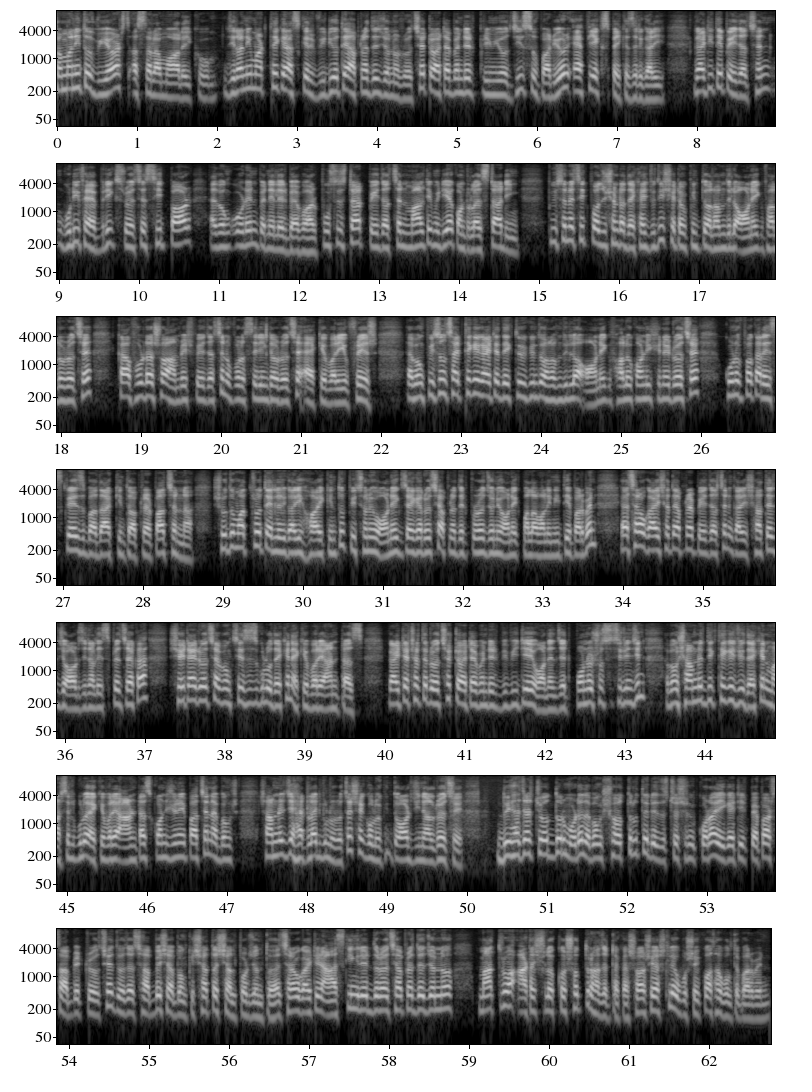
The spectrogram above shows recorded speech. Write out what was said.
সম্মানিত ভিউয়ার্স আসসালামু আলাইকুম। জিলানি মাঠ থেকে আজকের ভিডিওতে আপনাদের জন্য রয়েছে টয়োটা ব্যান্ডের প্রিমিয় জি সুপারিয়র এফএক্স প্যাকেজের গাড়ি। গাড়িটিতে পেয়ে যাচ্ছেন গুডি ফ্যাব্রিক্স রয়েছে সিট পাওয়ার এবং ওডেন প্যানেলের ব্যবহার। পুশ স্টার্ট, পেয়ে যাচ্ছেন মাল্টিমিডিয়া কন্ট্রোলার স্টার্টিং পিছনের সিট পজিশনটা দেখাই যদি, সেটাও কিন্তু আলহামদুলিল্লাহ অনেক ভালো রয়েছে। কাপ হোল্ডার সহ আমরেশ পেয়ে যাচ্ছেন, উপরের সিলিংটাও রয়েছে একেবারেই ফ্রেশ এবং পিছন সাইড থেকে গাড়িটা দেখতেও কিন্তু আলহামদুলিল্লাহ অনেক ভালো কন্ডিশনে রয়েছে। কোনো প্রকার স্ক্রেচ বা দাগ কিন্তু আপনারা পাচ্ছেন না। শুধুমাত্র তেলের গাড়ি হয়, কিন্তু পিছনেও অনেক জায়গা রয়েছে। আপনাদের প্রয়োজনীয় অনেক মালামালি নিতে পারবেন। এছাড়াও গাড়ির সাথে আপনারা পেয়ে যাচ্ছেন গাড়ির সাথে যে অরিজিনাল স্প্রে চাকা, সেটাই রয়েছে এবং সিসিসগুলো দেখেন একেবারে আনটাচ গাড়িটার সাথে রয়েছে টয়টা ব্যান্ডের বিবিটি ওয়ান এন পনেরোশো সিসির ইঞ্জিন এবং সামনের দিক থেকে যদি দেখেন মার্সেলগুলো একেবারে আনটাচ কন্ডিশনেই পাচ্ছেন এবং সামনের যে হেডলাইটগুলো রয়েছে, সেগুলো কিন্তু অরিজিনাল রয়েছে। দুই হাজার মডেল এবং সতেরোতে রেজিস্ট্রেশন করা এই গাড়িটির পেপার্স আপডেট রয়েছে দু হাজার ছাব্বিশ এবং কি সাতাশ সাল পর্যন্ত। এছাড়াও গাড়িটির আস্কিং রেট রয়েছে আপনাদের জন্য মাত্র আঠাশ লক্ষ সত্তর হাজার টাকা। সরাসরি আসলে অবশ্যই কথা বলতে পারবেন।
